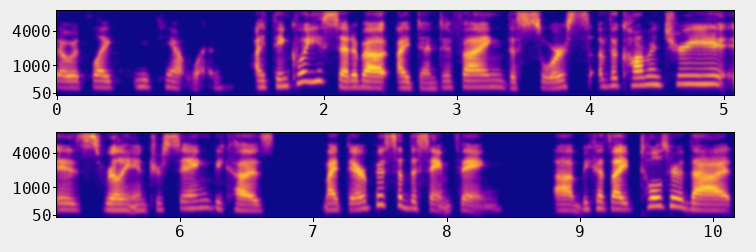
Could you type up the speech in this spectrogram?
so it's like you can't win. I think what you said about identifying the source of the commentary is really interesting because my therapist said the same thing. Uh, because I told her that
